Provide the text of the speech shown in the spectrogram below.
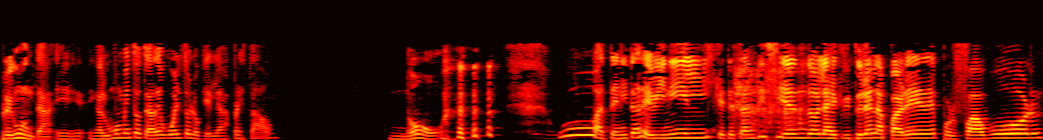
Pregunta, eh, ¿en algún momento te ha devuelto lo que le has prestado? No. Uh, antenitas de vinil que te están diciendo, las escrituras en las paredes, por favor.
